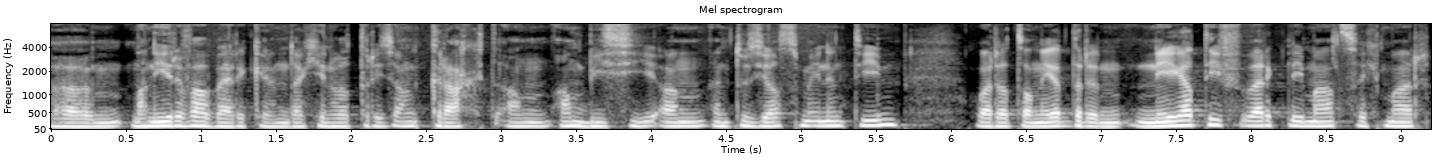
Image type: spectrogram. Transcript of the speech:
um, manieren van werken, datgene wat er is aan kracht, aan ambitie, aan enthousiasme in een team, waar dat dan eerder een negatief werkklimaat, zeg maar,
